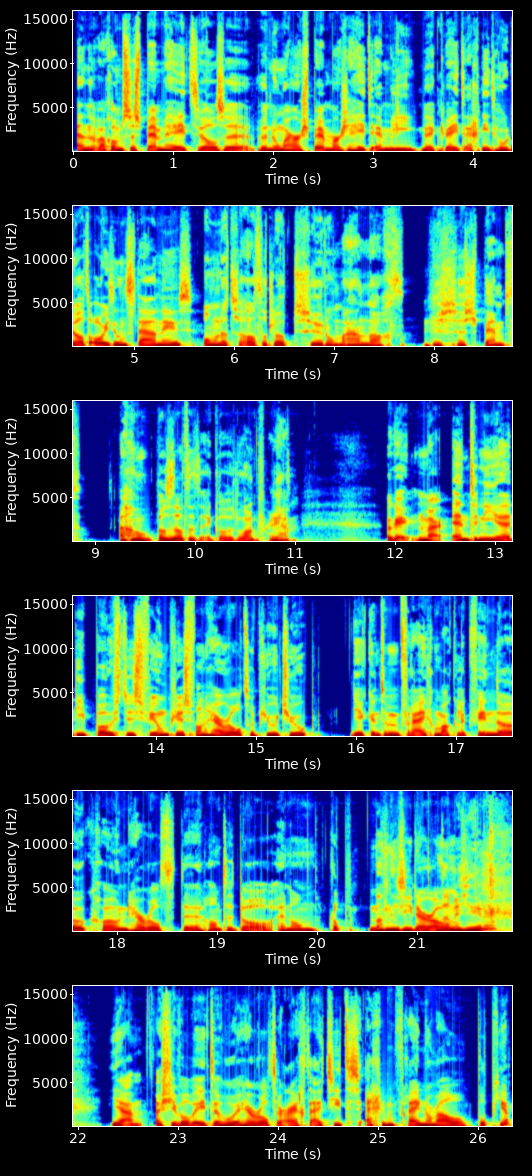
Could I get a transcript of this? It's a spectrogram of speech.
En waarom ze spam heet, terwijl ze, we noemen haar spam, maar ze heet Emily. Ik weet echt niet hoe dat ooit ontstaan is. Omdat ze altijd loopt te zeuren om aandacht. Dus ze spamt. Oh, was dat het? Ik was het lang vergeten. Ja. Oké, maar Anthony, hè, die post dus filmpjes van Harold op YouTube. Je kunt hem vrij gemakkelijk vinden ook. Gewoon Harold de Haunted Doll. En dan plop, dan is hij daar al. Dan is hij er. Ja, als je wil weten hoe Harold er echt uitziet. Het is eigenlijk een vrij normaal popje.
